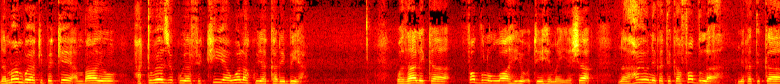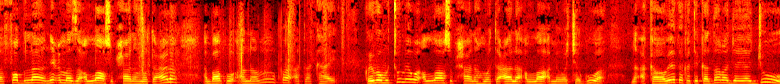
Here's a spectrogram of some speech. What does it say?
na mambo ya kipekee ambayo hatuwezi kuyafikia wala kuyakaribia wadhālika fadlullah yu'tihi man yasha na hayo ni katika fadla ni katika fadla neema za Allah subhanahu wa ta'ala ambapo anampa atakaye kwa hivyo mtume wa Allah subhanahu wa ta'ala Allah amewachagua na akawaweka katika daraja ya juu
